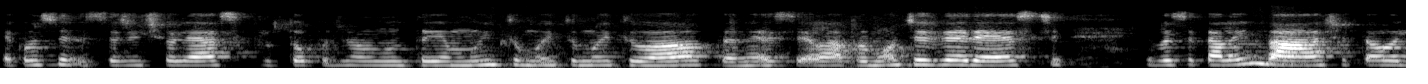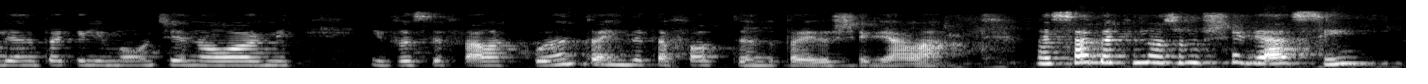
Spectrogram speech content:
É como se, se a gente olhasse para o topo de uma montanha muito, muito, muito alta, né, sei lá, para o Monte Everest, e você está lá embaixo, está olhando para aquele monte enorme, e você fala quanto ainda está faltando para eu chegar lá. Mas saiba que nós vamos chegar assim.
